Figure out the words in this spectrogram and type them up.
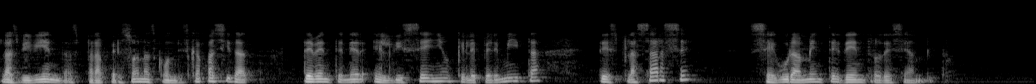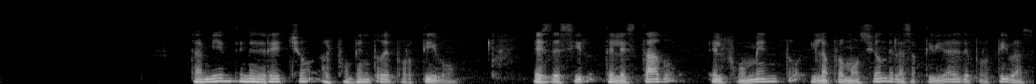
las viviendas para personas con discapacidad deben tener el diseño que le permita desplazarse seguramente dentro de ese ámbito. También tiene derecho al fomento deportivo, es decir, del Estado el fomento y la promoción de las actividades deportivas,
